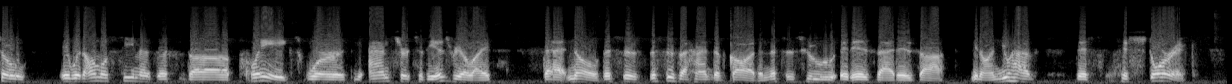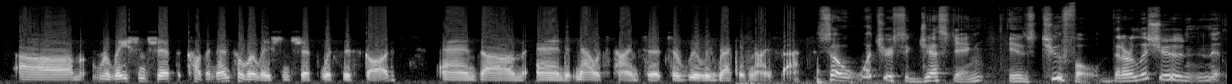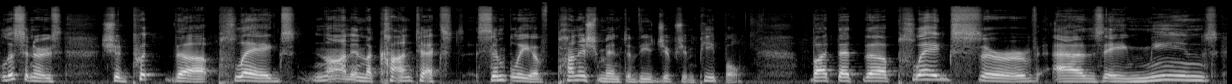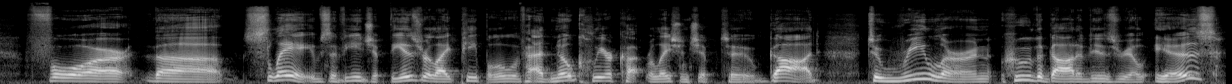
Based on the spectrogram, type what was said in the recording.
So it would almost seem as if the plagues were the answer to the Israelites that no, this is this is the hand of God, and this is who it is that is uh, you know, and you have this historic um, relationship, covenantal relationship with this God, and um, and now it's time to, to really recognize that. So, what you're suggesting is twofold: that our listen, listeners should put the plagues not in the context simply of punishment of the Egyptian people, but that the plagues serve as a means for the slaves of Egypt, the Israelite people who have had no clear cut relationship to God, to relearn who the God of Israel is,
